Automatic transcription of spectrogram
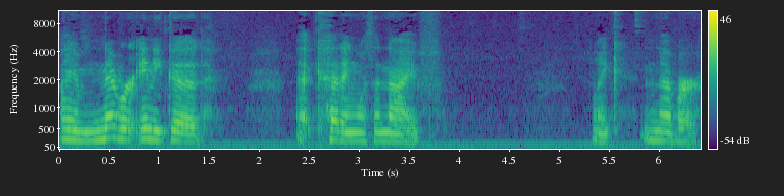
I am never any good at cutting with a knife. Like, never.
